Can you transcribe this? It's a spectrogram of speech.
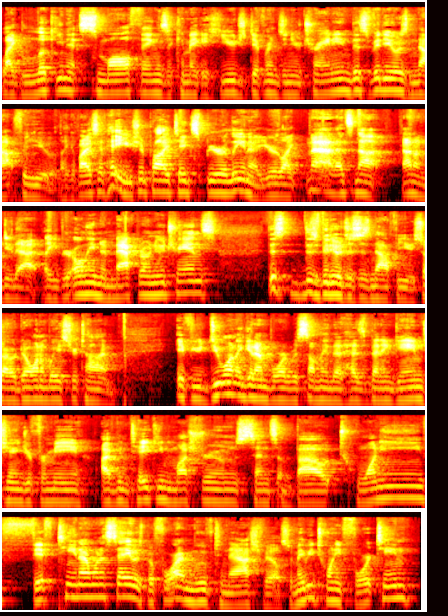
like looking at small things that can make a huge difference in your training, this video is not for you. Like if I said, hey, you should probably take spirulina, you're like, nah, that's not, I don't do that. Like if you're only into macronutrients, this this video just is not for you. So I don't want to waste your time. If you do want to get on board with something that has been a game changer for me, I've been taking mushrooms since about 2015, I want to say. It was before I moved to Nashville. So maybe 2014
